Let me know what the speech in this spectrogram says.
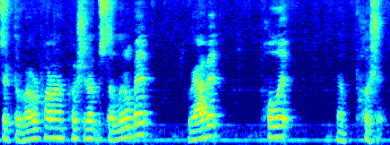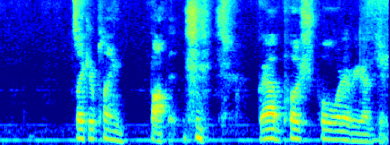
stick the rubber part on, push it up just a little bit, grab it, pull it, and push it. It's like you're playing bop it. grab, push, pull, whatever you gotta do.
